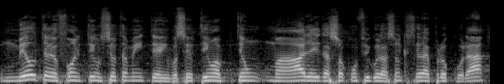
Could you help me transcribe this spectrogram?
O meu telefone tem, o seu também tem. Você tem uma, tem uma área aí da sua configuração que você vai procurar.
